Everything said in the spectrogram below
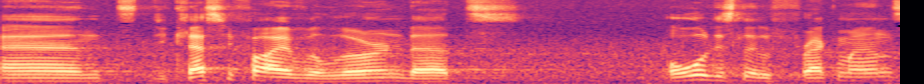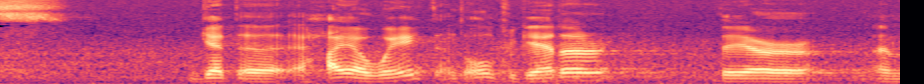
and the classifier will learn that all these little fragments get a, a higher weight and altogether they are um,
